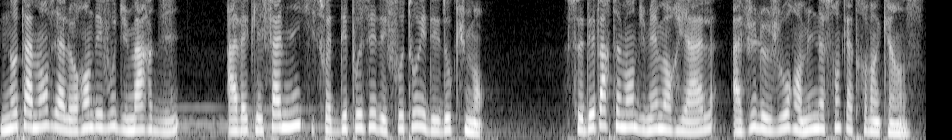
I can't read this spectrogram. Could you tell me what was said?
notamment via le rendez-vous du mardi avec les familles qui souhaitent déposer des photos et des documents. Ce département du mémorial a vu le jour en 1995.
